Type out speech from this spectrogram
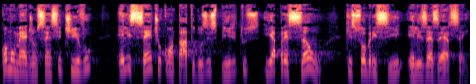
como médium sensitivo, ele sente o contato dos espíritos e a pressão que sobre si eles exercem.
